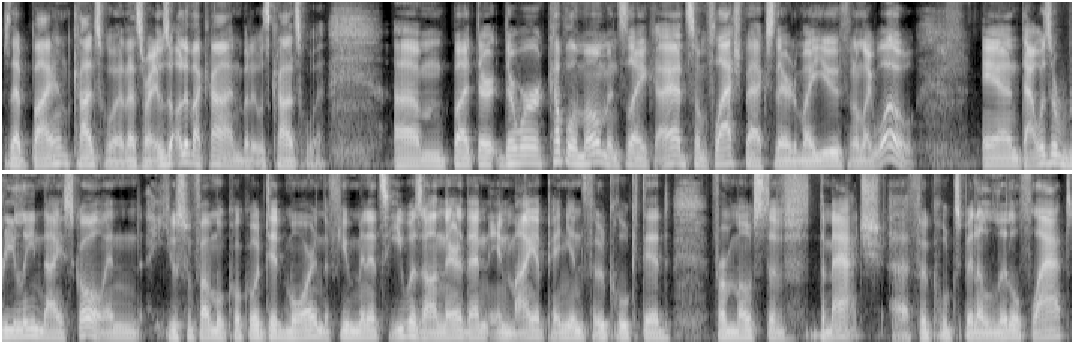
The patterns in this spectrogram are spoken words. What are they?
Was that Bayern? Karlsruhe, that's right. It was Oliver Kahn, but it was Karlsruhe. Um, but there there were a couple of moments like I had some flashbacks there to my youth, and I'm like, whoa. And that was a really nice goal. And Youssoufa Moukoko did more in the few minutes he was on there than, in my opinion, Füllkrug did for most of the match. Uh, Füllkrug's been a little flat.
